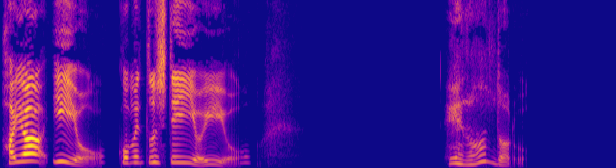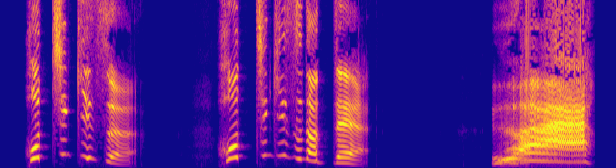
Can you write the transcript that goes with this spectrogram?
早いいよ。コメントしていいよ、いいよ。え、なんだろう？ホッチキスホッチキスだってうわー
